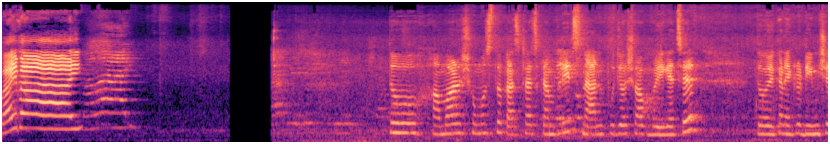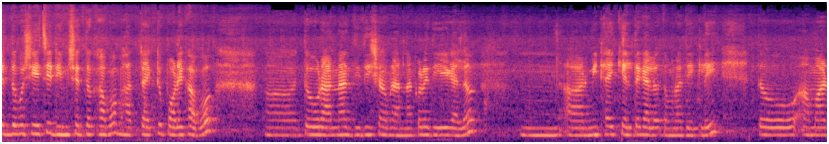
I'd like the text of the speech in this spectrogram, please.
Bye bye. তো আমার সমস্ত কাজ টাজ কমপ্লিট স্নান, পুজো সব হয়ে গেছে। তো এখানে একটু ডিম সেদ্ধ বসিয়েছি, ডিম সেদ্ধ খাব, ভাতটা একটু পরে খাব। তো রান্নার দিদি সব রান্না করে দিয়ে গেল। আর মিঠাই খেলতে গেল তোমরা দেখলেই। তো আমার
